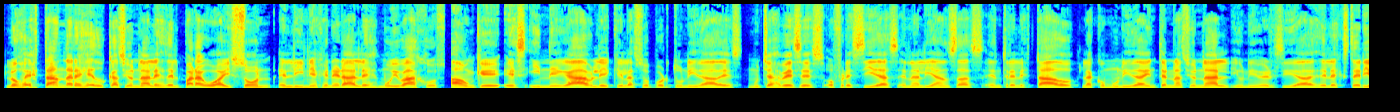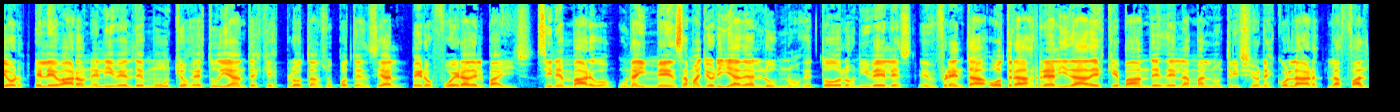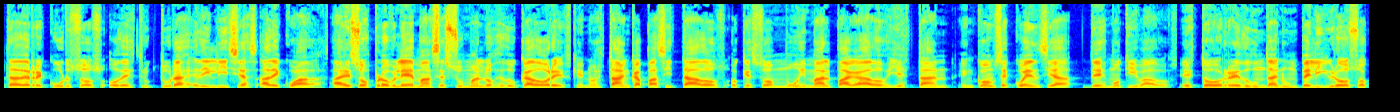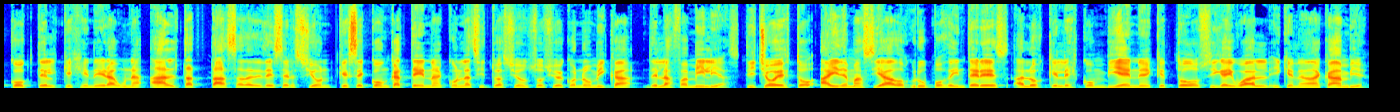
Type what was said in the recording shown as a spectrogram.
Los estándares educacionales del Paraguay son, en líneas generales, muy bajos, aunque es innegable que las oportunidades, muchas veces ofrecidas en alianzas entre el Estado, la comunidad internacional y universidades del exterior, elevaron el nivel de muchos estudiantes que explotan su potencial, pero fuera del país. Sin embargo, una inmensa mayoría de alumnos de todos los niveles enfrenta otras realidades que van desde la malnutrición escolar, la falta de recursos o de estructuras edilicias adecuadas. A esos problemas se suman los educadores que no están capacitados o que son muy mal pagados y están, en consecuencia, desmotivados. Esto redunda en un peligroso cóctel que genera una alta tasa de deserción que se concatena con la situación socioeconómica de las familias. Dicho esto, hay demasiados grupos de interés a los que les conviene que todo siga igual y que nada cambie.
